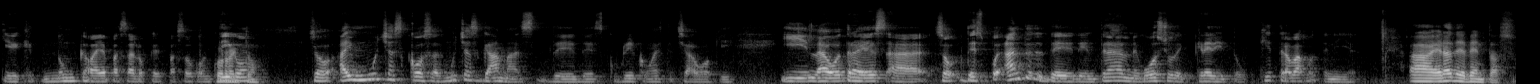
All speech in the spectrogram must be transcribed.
quiere que nunca vaya a pasar lo que pasó contigo. Correcto. So, hay muchas cosas, muchas gamas de, de, descubrir con este chavo aquí. Y la otra es, uh, so, después, antes de, de, entrar al negocio de crédito, ¿qué trabajo tenía? Uh, era de ventas.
